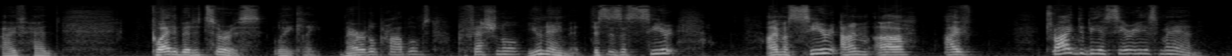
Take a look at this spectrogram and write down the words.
I've had quite a bit of tsuris lately. Marital problems, professional, you name it. This is a ser... I'm a ser... I'm, uh... I've tried to be a serious man.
